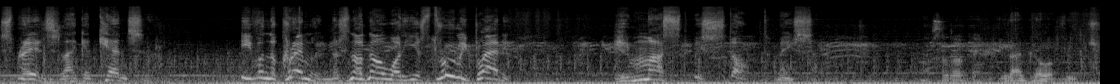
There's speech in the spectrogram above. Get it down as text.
spreads like a cancer. Even the Kremlin does not know what he is truly planning. He must be stopped, Mason. Absolutely. Dragovich,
